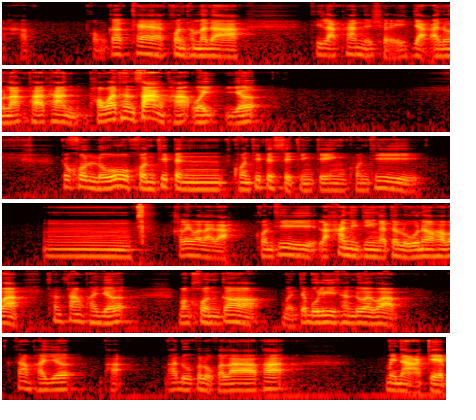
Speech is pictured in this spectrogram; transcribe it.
นะครับ ผมก็แค่คนธรรมดา ที่รักท่านเฉยๆอยากอนุรักษ์พระท่าน เพราะว่าท่านสร้างพระไว้เยอะ ทุกคนรู้คนที่เป็นคนที่เป็นศิษย์จริง ๆ คนที่อืมเขาเรียกว่าอะไรล่ะ คนที่รักท่านจริงๆก็จะรู้นะครับว่า ท่านสร้างพระเยอะ บางคนก็เหมือนจะบูลลี่ท่านด้วยว่า สร้างพระเยอะพระพระดูกระโหลกกะลาพระไม่น่าเก็บ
